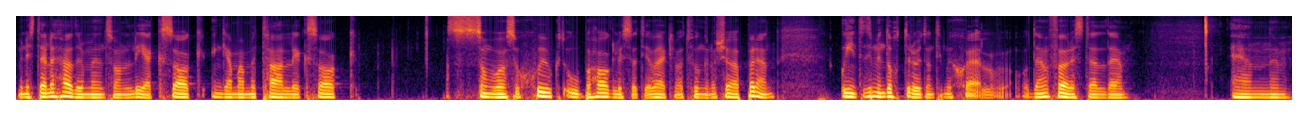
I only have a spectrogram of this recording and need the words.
Men istället hade de en sån leksak, en gammal metallleksak som var så sjukt obehaglig så att jag verkligen var tvungen att köpa den. Och inte till min dotter utan till mig själv. Och den föreställde en,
